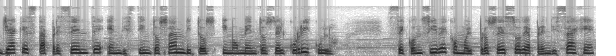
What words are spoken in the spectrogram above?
ya que está presente en distintos ámbitos y momentos del currículo. Se concibe como el proceso de aprendizaje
